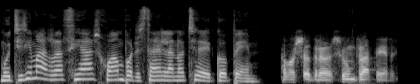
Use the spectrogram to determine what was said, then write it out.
Muchísimas gracias, Juan, por estar en la noche de COPE. A vosotros, un placer.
